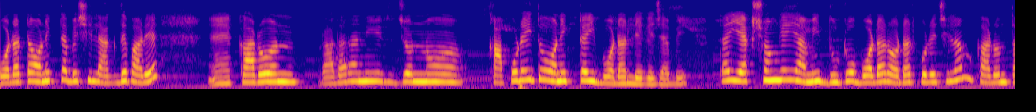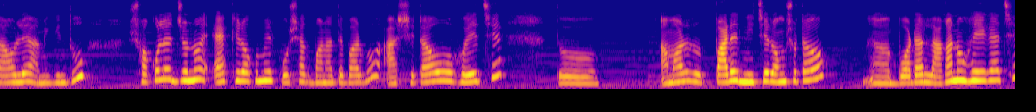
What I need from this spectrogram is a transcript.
বর্ডারটা অনেকটা বেশি লাগতে পারে কারণ রাধারানীর জন্য কাপড়েই তো অনেকটাই বর্ডার লেগে যাবে। তাই একসঙ্গেই আমি দুটো বর্ডার অর্ডার করেছিলাম, কারণ তাহলে আমি কিন্তু সকলের জন্য একই রকমের পোশাক বানাতে পারব। আর সেটাও হয়েছে, তো আমার পাড়ের নিচের অংশটাও বর্ডার লাগানো হয়ে গেছে।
